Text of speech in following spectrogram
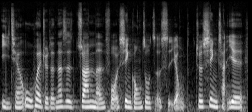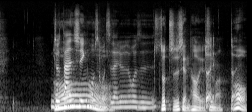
以前误会，觉得那是专门 for 性工作者使用的，就是性产业，你就担心或什么之类，哦、就是或是说指显套也是吗？对，哦，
